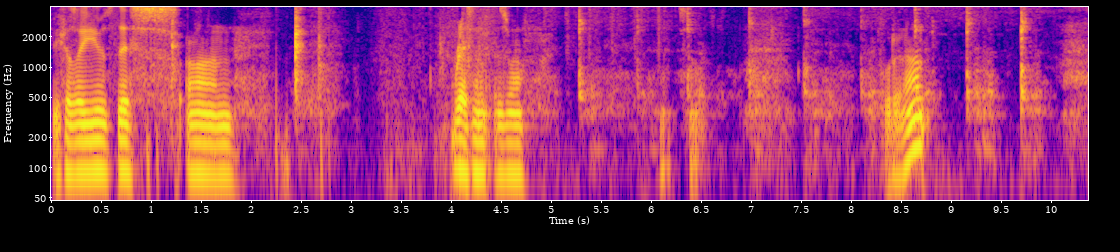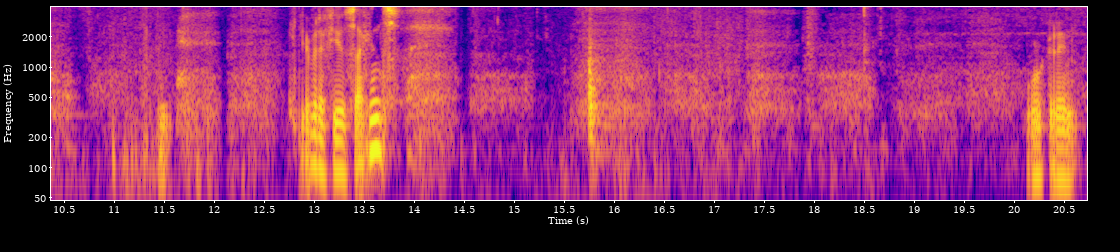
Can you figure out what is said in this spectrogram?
because I use this on resin as well. So put it on. Give it a few seconds. work it in.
